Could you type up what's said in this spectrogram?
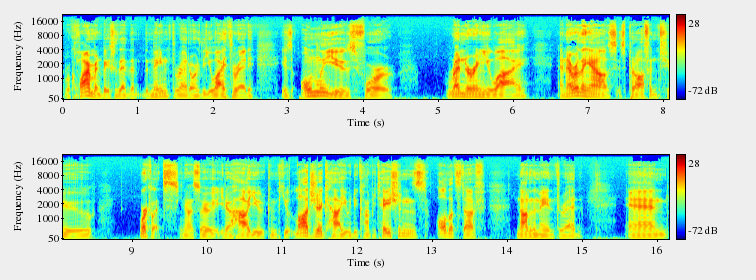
requirement basically that the, the main thread or the UI thread is only used for rendering UI, and everything else is put off into worklets. You know, so you know how you compute logic, how you would do computations, all that stuff, not in the main thread. And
